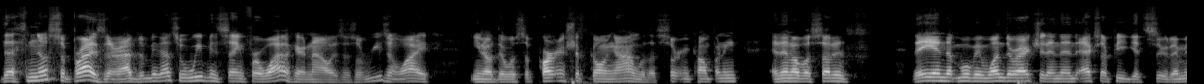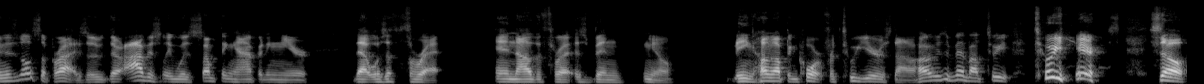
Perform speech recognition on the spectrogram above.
that's no surprise there. I mean, that's what we've been saying for a while here now. Is there's a reason why, you know, there was a partnership going on with a certain company, and then all of a sudden they end up moving one direction and then XRP gets sued. I mean, there's no surprise. There obviously was something happening here that was a threat. And now the threat has been, you know, being hung up in court for two years now. How has it been? About two two years. So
